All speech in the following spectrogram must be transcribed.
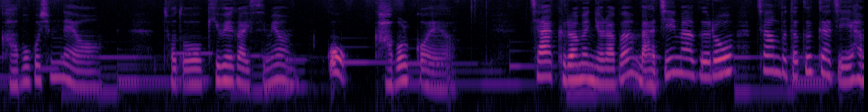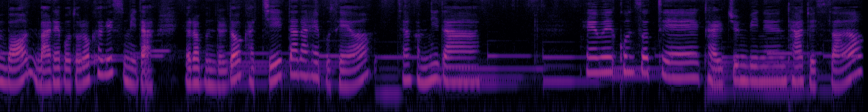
가보고 싶네요. 저도 기회가 있으면 꼭 가볼 거예요. 자, 그러면 여러분 마지막으로 처음부터 끝까지 한번 말해보도록 하겠습니다. 여러분들도 같이 따라해 보세요. 자, 갑니다. 해외 콘서트에 갈 준비는 다 됐어요?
